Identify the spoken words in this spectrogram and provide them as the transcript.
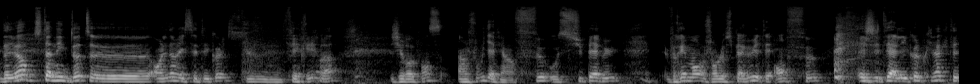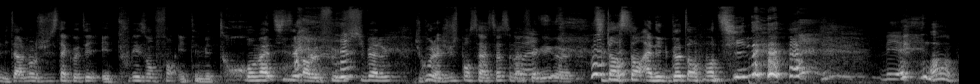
D'ailleurs, petite anecdote euh, en lien avec cette école qui me fait rire là. J'y repense. Un jour, il y avait un feu au Super U. Vraiment, genre le Super U était en feu. Et j'étais à l'école primaire qui était littéralement juste à côté. Et tous les enfants étaient mais traumatisés par le feu du Super U. Du coup, on a juste pensé à ça, ça m'a Ouais, fait rire. euh, Petit instant anecdote enfantine. Mais euh, Oh,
